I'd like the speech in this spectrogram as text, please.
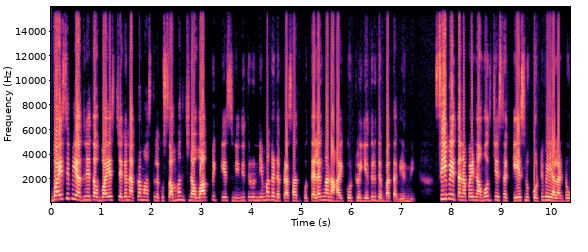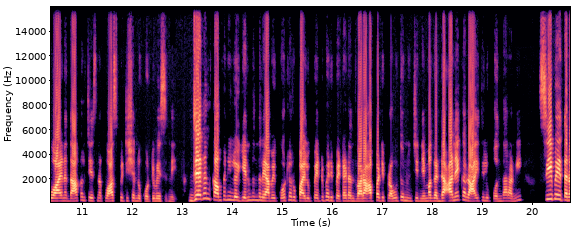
వైసీపీ అధినేత వైఎస్ జగన్ అక్రమాస్తులకు సంబంధించిన వాక్పిక్ కేసు నిందితుడు నిమ్మగడ్డ ప్రసాద్కు తెలంగాణ హైకోర్టులో ఎదురు దెబ్బ తగిలింది. సిబిఐ తనపై నమోదు చేసిన కేసును కొట్టివేయాలంటూ ఆయన దాఖలు చేసిన క్వాస్ పిటిషన్ను కొట్టివేసింది. జగన్ కంపెనీలో ఎనిమిది వందల యాభై కోట్ల రూపాయలు పెట్టుబడి పెట్టడం ద్వారా అప్పటి ప్రభుత్వం నుంచి నిమ్మగడ్డ అనేక రాయితీలు పొందారని సిబిఐ తన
